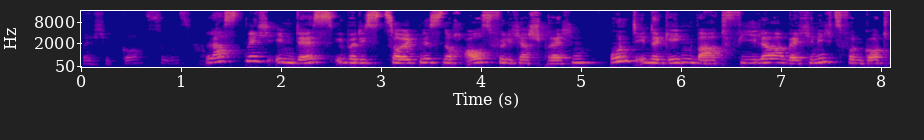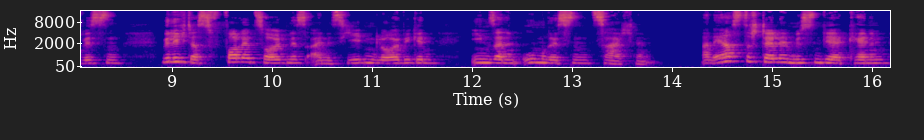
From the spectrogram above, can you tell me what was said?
welche Gott zu uns hat. Lasst mich indes über dies Zeugnis noch ausführlicher sprechen und in der Gegenwart vieler, welche nichts von Gott wissen, will ich das volle Zeugnis eines jeden Gläubigen in seinen Umrissen zeichnen. An erster Stelle müssen wir erkennen,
